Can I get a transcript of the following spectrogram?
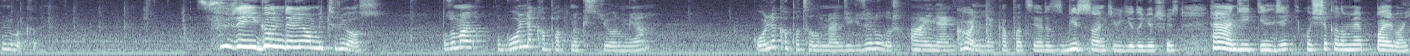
Şimdi bakalım. Füzeyi gönderiyor bitiriyoruz. O zaman golle kapatmak istiyorum ya. Golle kapatalım bence güzel olur. Aynen golle kapatıyoruz. Bir sonraki videoda görüşürüz. Hemen gelecek. Hoşçakalın ve bay bay.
